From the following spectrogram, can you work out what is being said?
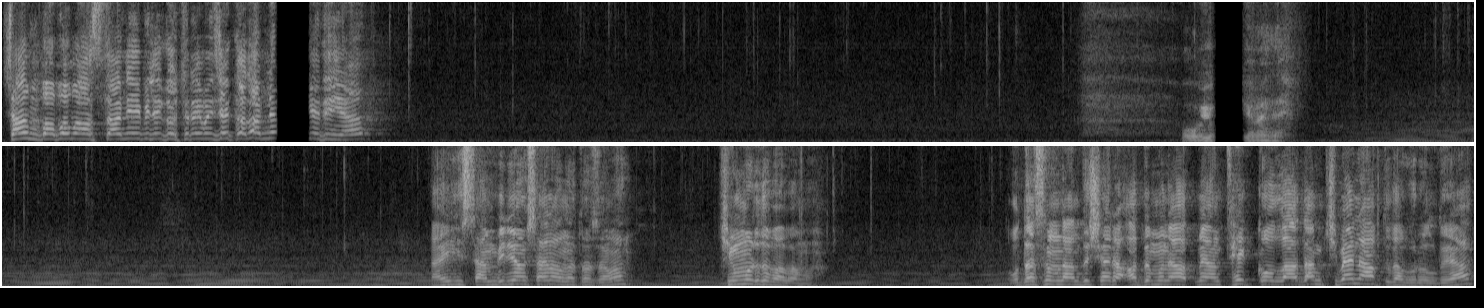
Sen babamı hastaneye bile götüremeyecek kadar ne yedin ya? O bir yemedi. İyi sen biliyorsun sen anlat o zaman. Kim vurdu babamı? Odasından dışarı adımını atmayan tek kollu adam kime ne yaptı da vuruldu ya?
